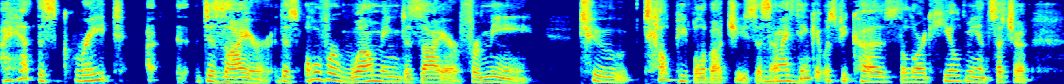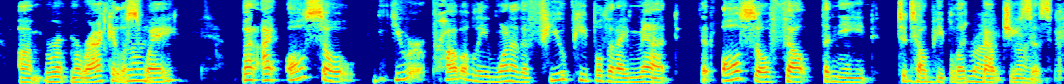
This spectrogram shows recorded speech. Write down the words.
I had this great uh, desire, this overwhelming desire for me to tell people about Jesus. Mm-hmm. And I mm-hmm. think it was because the Lord healed me in such a um, miraculous right. way. But I also, you were probably one of the few people that I met that also felt the need to tell mm-hmm. people about Jesus. Right.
